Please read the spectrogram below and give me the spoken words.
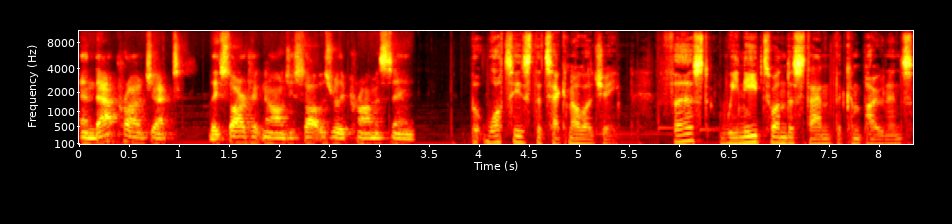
And that project, they saw our technology, saw it was really promising. But what is the technology? First, we need to understand the components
